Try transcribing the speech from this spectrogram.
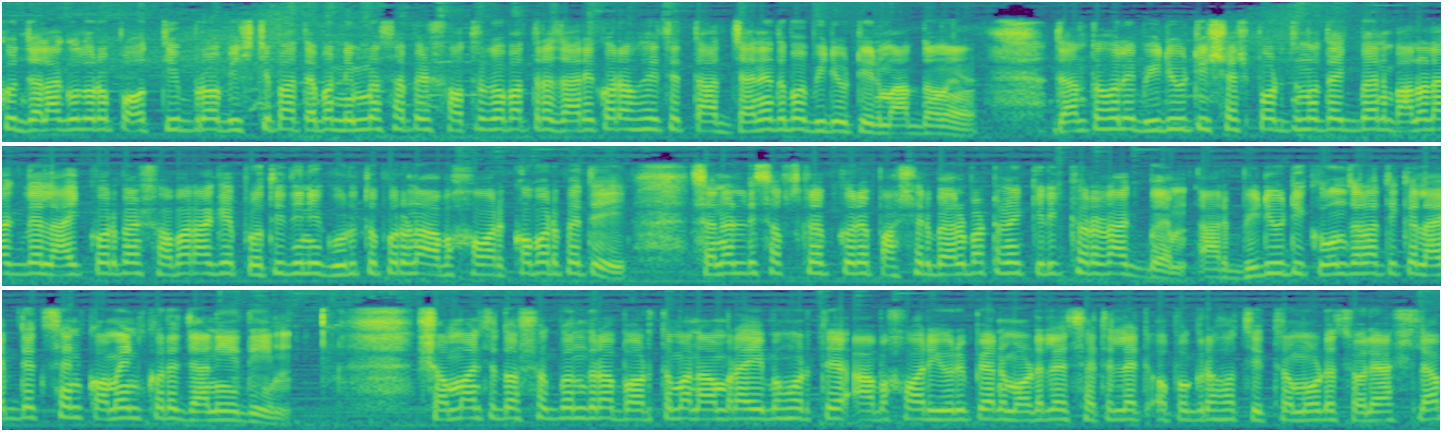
কোন জেলাগুলোর উপর তীব্র বৃষ্টিপাত এবং নিম্নচাপের সতর্কবার্তা জারি করা হয়েছে তা জানিয়ে দেবো ভিডিওটির মাধ্যমে। জানতে হলে ভিডিওটি শেষ পর্যন্ত দেখবেন। ভালো লাগলে লাইক করবেন। সবার আগে প্রতিদিনই গুরুত্বপূর্ণ আবহাওয়ার খবর পেতে চ্যানেলটি সাবস্ক্রাইব করে পাশের বেল বাটনে ক্লিক করে রাখবেন। আর ভিডিওটি কোন জেলা থেকে লাইভ দেখছেন কমেন্ট করে জানিয়ে দিন। সম্মানিত দর্শক বন্ধুরা, বর্তমান আমরা এই মুহূর্তে আবহাওয়ার ইউরোপিয়ান মডেলের স্যাটেলাইট উপগ্রহ চিত্র মোডে চলে আসলাম।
